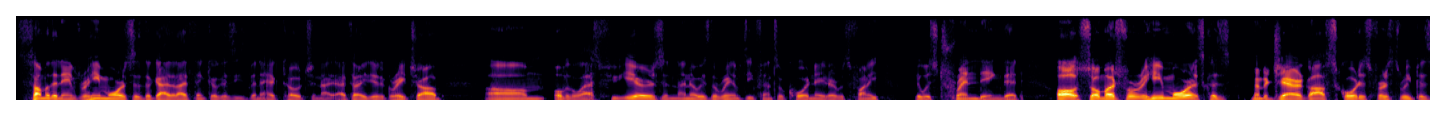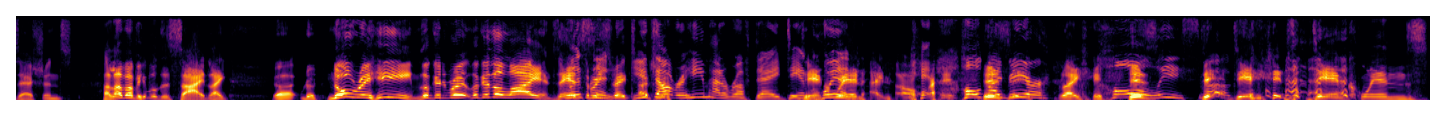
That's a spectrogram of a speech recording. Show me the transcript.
some of the names. Raheem Morris is the guy that I think of because he's been a head coach, and I, I thought he did a great job um, over the last few years. And I know he's the Rams defensive coordinator. It was funny. It was trending that, oh, so much for Raheem Morris because remember Jared Goff scored his first three possessions. I love how people decide like. Uh, no- Raheem. Look at look at the Lions. They had three straight you thought Raheem had a rough day. Dan, Dan Quinn. Quinn, I know. Hold my beer. Like his- Holy Dan, smokes. Dan, Dan Quinn's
